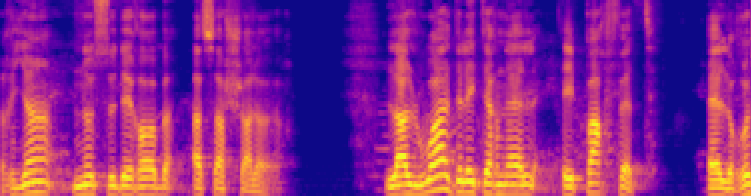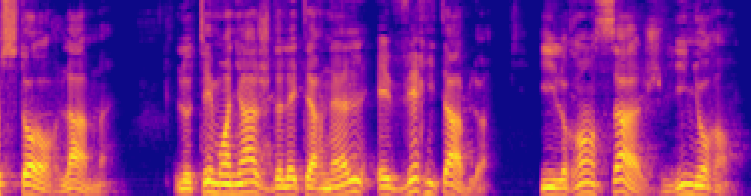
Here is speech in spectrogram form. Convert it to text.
Rien ne se dérobe à sa chaleur. La loi de l'Éternel est parfaite, elle restaure l'âme. Le témoignage de l'Éternel est véritable, il rend sage l'ignorant.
